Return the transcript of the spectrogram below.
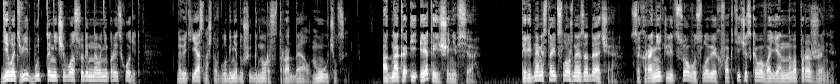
делать вид, будто ничего особенного не происходит. Но ведь ясно, что в глубине души Гнор страдал, мучился. Однако и это еще не все. Перед нами стоит сложная задача – сохранить лицо в условиях фактического военного поражения.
